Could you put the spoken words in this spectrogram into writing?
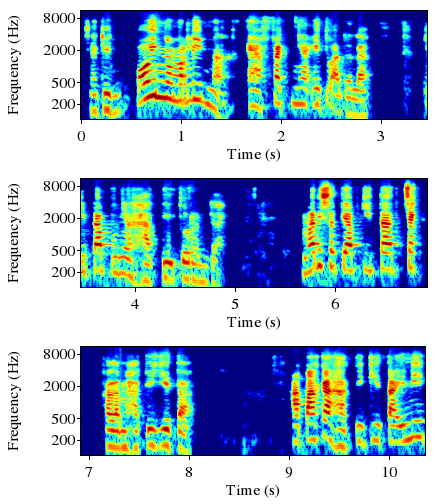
Jadi poin nomor lima, efeknya itu adalah kita punya hati itu rendah. Mari setiap kita cek dalam hati kita. Apakah hati kita ini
